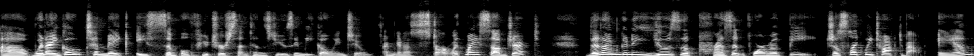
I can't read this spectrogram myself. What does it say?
uh, when I go to make a simple future sentence using be going to, I'm going to start with my subject. Then I'm going to use the present form of be, just like we talked about am,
